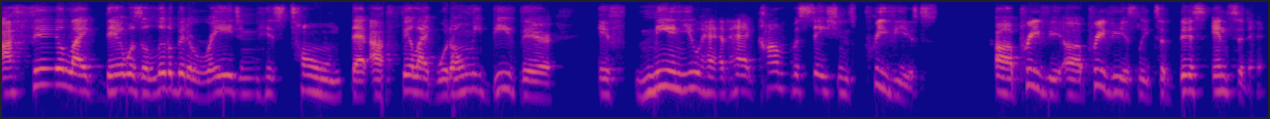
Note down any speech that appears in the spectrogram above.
I feel like there was a little bit of rage in his tone that I feel like would only be there if me and you have had conversations previous, uh, previ- uh, previously to this incident.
